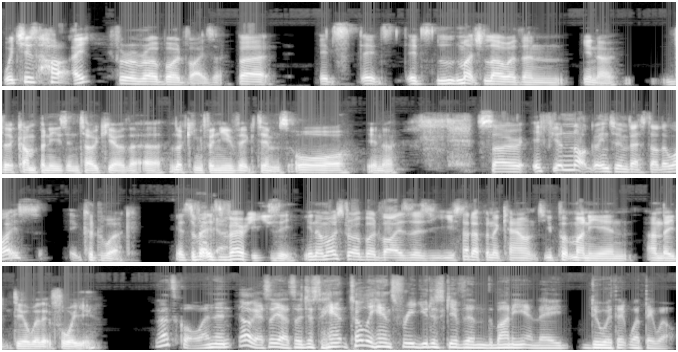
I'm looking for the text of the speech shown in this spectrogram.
which is high for a robo advisor, but it's it's it's much lower than you know the companies in Tokyo that are looking for new victims, or you know. So if you're not going to invest otherwise, it could work. It's a, it's Okay. very easy. You know, most robo advisors, you set up an account, you put money in, and they deal with it for you. That's cool. And then okay, so yeah, so just hand, totally hands free. You just give them the money and they do with it what they will.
